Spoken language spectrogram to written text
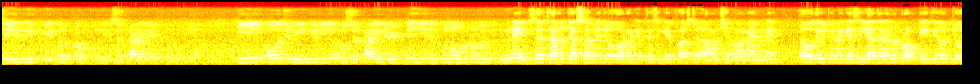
ਚੀਜ਼ ਦੀ ਖਰੀਦ ਹੁੰਦੀ ਹੈ ਸਰਕਾਰੀ ਰੇਟ ਤੇ ਹੁੰਦੀ ਹੈ ਕੀ ਉਹ ਜ਼ਮੀਨ ਜਿਹੜੀ ਹੈ ਉਹ ਸਰਕਾਰੀ ਰੇਟ ਤੇ ਹੀ ਉਹਨਾਂ ਆਰਡਰ ਹੋਏਗੀ ਨਹੀਂ ਸਰ ਸਾਨੂੰ ਜੱਜ ਸਾਹਿਬ ਨੇ ਜੋ ਆਰਡਰ ਕੀਤੇ ਸੀਗੇ ਫਸਟ ਅਮਨ ਸ਼ਰਮਾ ਮੈਮ ਨੇ ਤਾਂ ਉਹਦੇ ਵਿੱਚ ਉਹਨੇ ਕਿਹਾ ਸੀ ਜਾਂ ਤਾਂ ਇਹਨਾਂ ਨੂੰ ਪ੍ਰਾਪਰਟੀ ਦਿਓ ਜੋ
